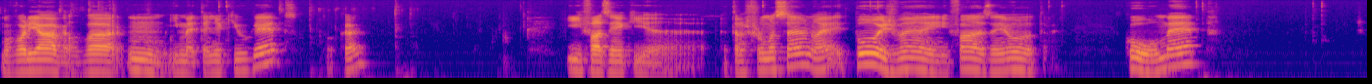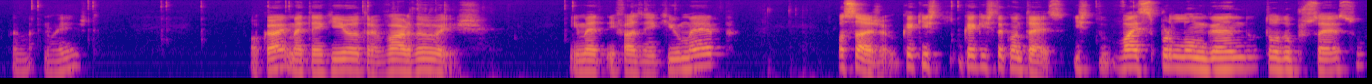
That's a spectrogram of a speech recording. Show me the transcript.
uma variável var1 e metem aqui o get, ok? E fazem aqui a, a transformação, não é? Depois vêm e fazem outra com o map. Não é este? Ok, metem aqui outra var2 e, met, e fazem aqui o map. Ou seja, o que é que isto, o que é que isto acontece? Isto vai-se prolongando todo o processo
